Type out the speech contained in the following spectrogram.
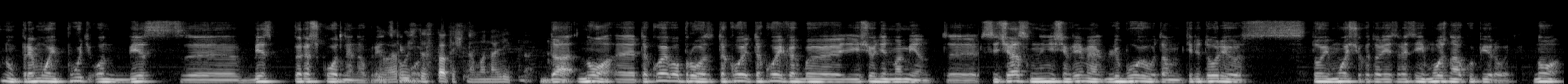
ну, прямой путь, он без, э, бесперешкодный на украинском Беларусь море. достаточно монолитна. Да, но э, такой вопрос, такой, такой как бы еще один момент. Э, сейчас в нынешнее время любую там территорию с той мощью, которая есть в России, можно оккупировать. Но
